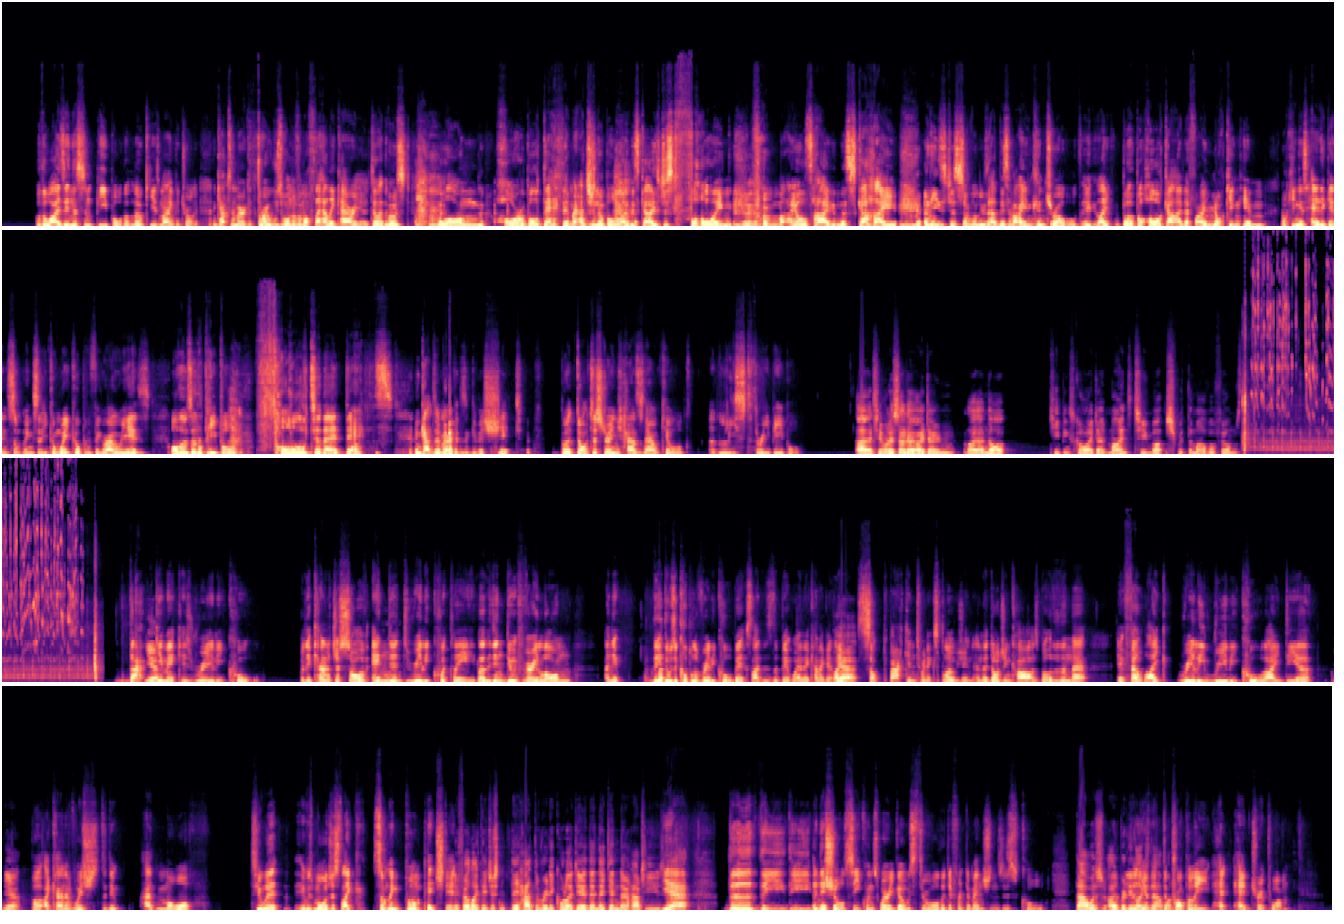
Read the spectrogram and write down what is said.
Otherwise innocent people that Loki is mind controlling. And Captain America throws one of them off the helicarrier to like the most long, horrible death imaginable. Like this guy's just falling from miles high in the sky, and he's just someone who's had this mind controlled. It, like, but but Hawkeye, they're fine knocking him, knocking his head against something so that he can wake up and figure out who he is. All those other people fall to their deaths, and Captain America doesn't give a shit. But Doctor Strange has now killed at least three people. Uh, I to be honest, I don't, I don't like. I'm not keeping score. I don't mind too much with the Marvel films. that Yeah. gimmick is really cool, but it kind of just sort of ended mm. really quickly. Like they didn't do it for very long, and it. They, there was a couple of really cool bits, like there's the bit where they kind of get like Yeah. sucked back into an explosion and they're dodging cars. But other than that, it felt like really, really cool idea. Yeah. But I kind of wish that it had more to it. It was more just like something. Someone pitched it, It felt like they just they had the really cool idea, then they didn't know how to use it. Yeah. The the the initial sequence where he goes through all the different dimensions is cool. That was I really The, liked you know, the, that the one. properly he- head trip one.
